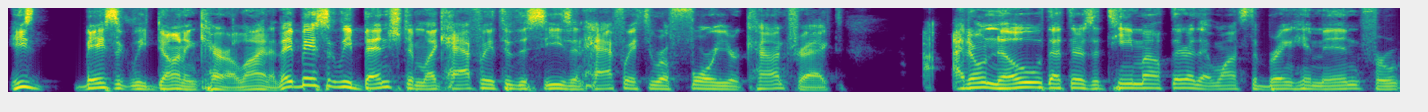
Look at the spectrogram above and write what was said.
he's basically done in Carolina. They basically benched him like halfway through the season, halfway through a four year contract. I don't know that there's a team out there that wants to bring him in for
